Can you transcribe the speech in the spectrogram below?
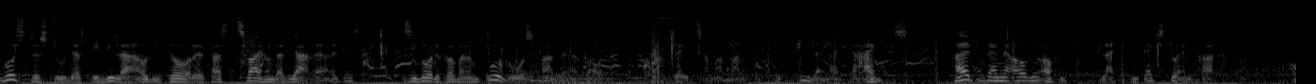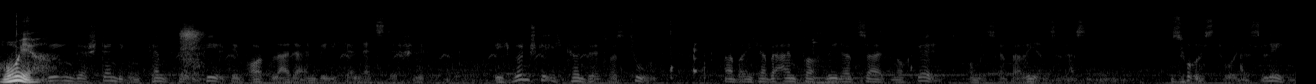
Wusstest du, dass die Villa Auditore fast 200 Jahre alt ist? Sie wurde von meinem Urgroßvater erbaut. Ein seltsamer Mann mit vielerlei Geheimnissen. Halte deine Augen offen. Vielleicht entdeckst du ein paar davon. Oh ja. Wegen der ständigen Kämpfe fehlt dem Ort leider ein wenig der letzte Schliff. Ich wünschte, ich könnte etwas tun. Aber ich habe einfach weder Zeit noch Geld, um es reparieren zu lassen. So ist wohl das Leben.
